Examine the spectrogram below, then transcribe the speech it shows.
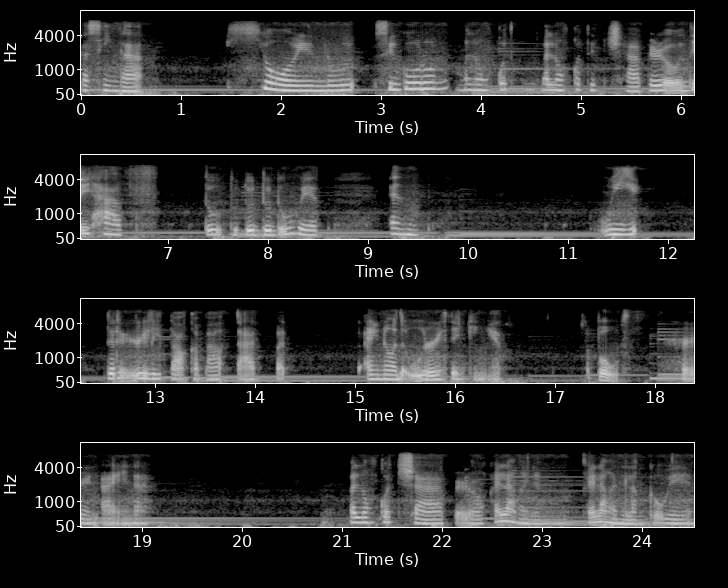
Kasi nga yun siguro malungkot malungkot din siya pero they have to to to, to do it. And we didn't really talk about that but I know that we were thinking it both her and I na malungkot siya pero kailangan yun kailangan nilang gawin.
